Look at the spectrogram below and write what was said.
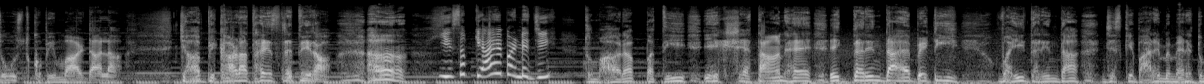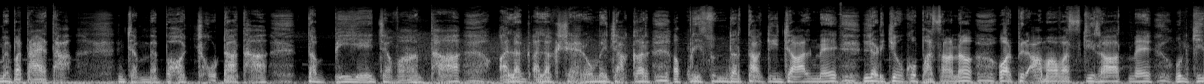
दोस्त को भी मार डाला। क्या बिगाड़ा था इसने तेरा? हाँ। ये सब क्या है पंडित जी? तुम्हारा पति एक शैतान है एक दरिंदा है बेटी। वही दरिंदा जिसके बारे में मैंने तुम्हें बताया था। जब मैं बहुत छोटा था, तब भी ये जवान था अलग अलग शहरों में जाकर अपनी सुंदरता की जाल में लड़कियों को फंसाना और फिर अमावस की रात में उनकी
